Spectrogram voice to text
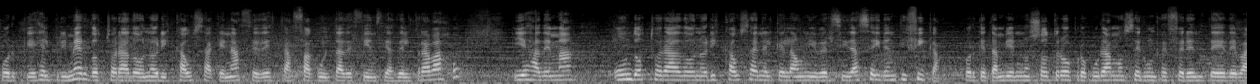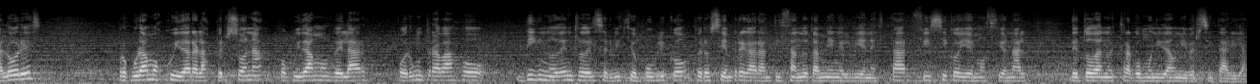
porque es el primer doctorado honoris causa que nace de esta Facultad de Ciencias del Trabajo y es además un doctorado honoris causa en el que la universidad se identifica, porque también nosotros procuramos ser un referente de valores, procuramos cuidar a las personas, cuidamos velar por un trabajo digno dentro del servicio público, pero siempre garantizando también el bienestar físico y emocional de toda nuestra comunidad universitaria.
